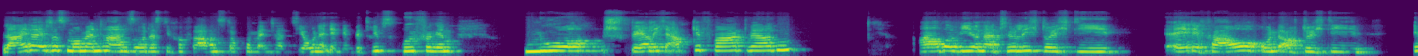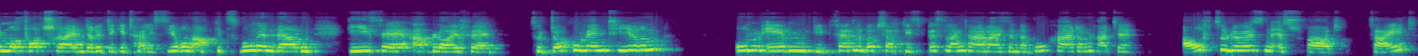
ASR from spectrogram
Leider ist es momentan so, dass die Verfahrensdokumentationen in den Betriebsprüfungen nur spärlich abgefragt werden aber wir natürlich durch die EDV und auch durch die immer fortschreitendere Digitalisierung auch gezwungen werden, diese Abläufe zu dokumentieren, um eben die Zettelwirtschaft, die es bislang teilweise in der Buchhaltung hatte, aufzulösen. Es spart Zeit,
